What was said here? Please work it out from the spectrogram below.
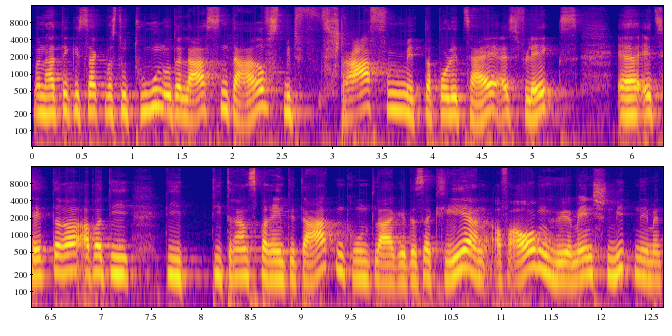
Man hatte gesagt, was du tun oder lassen darfst, mit Strafen, mit der Polizei als Flex äh, etc. Aber die, die die transparente Datengrundlage, das Erklären auf Augenhöhe, Menschen mitnehmen,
